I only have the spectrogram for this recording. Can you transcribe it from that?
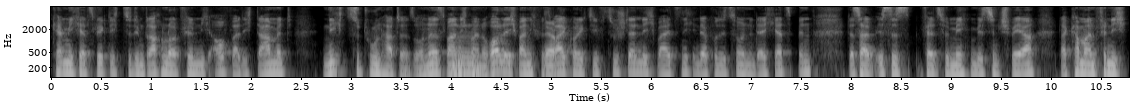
kenne mich jetzt wirklich zu dem Drachenlord-Film nicht auf, weil ich damit nichts zu tun hatte. So, ne, es war nicht mhm. meine Rolle, ich war nicht fürs ja. Wahlkollektiv zuständig, war jetzt nicht in der Position, in der ich jetzt bin. Deshalb ist es, fällt es für mich ein bisschen schwer. Da kann man, finde ich,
